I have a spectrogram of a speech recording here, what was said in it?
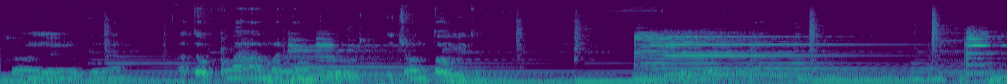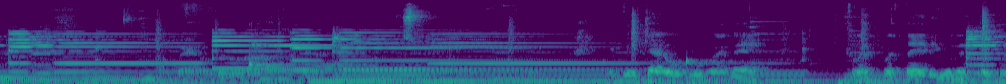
soal jalan hubungan atau pengalaman yang perlu dicontoh gitu? Apa yang udah kampus ya bocah hubungannya flat flat aja digolet gitu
